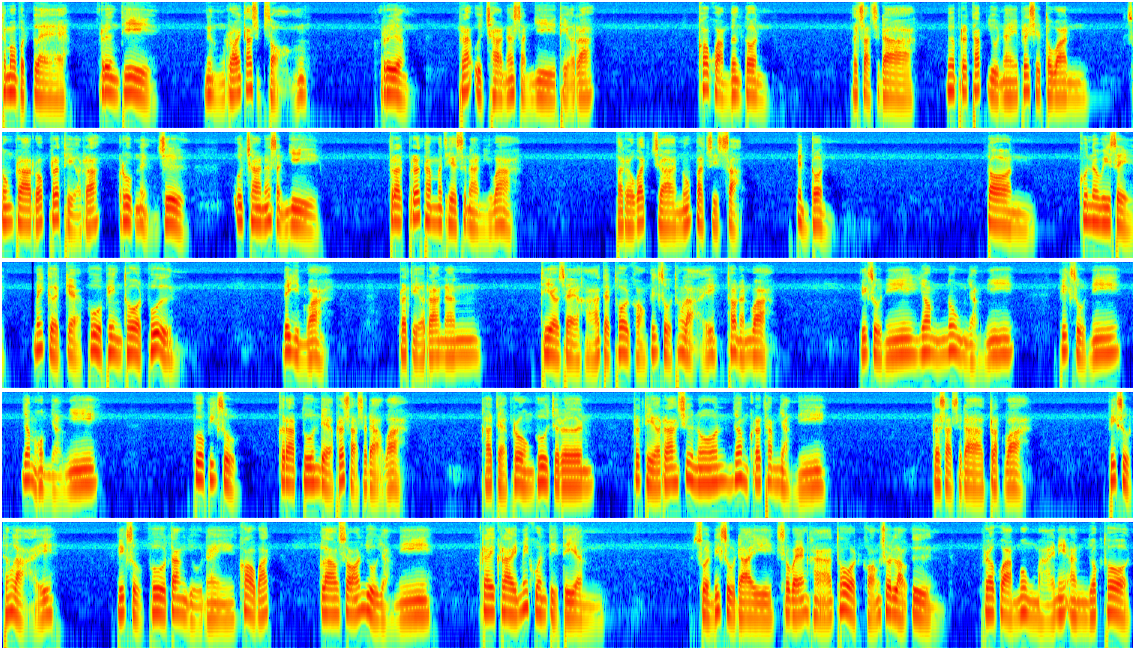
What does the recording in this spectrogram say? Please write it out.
ธรรมบทแปล เรื่องที่ 192 เรื่องพระอุชานสัญญีเถระ ข้อความเบื้องต้น พระศาสดาเมื่อประทับอยู่ในพระเชตวัน ทรงปรารบพระเถระรูปหนึ่งชื่อ อุชานสัญญี ตรัสพระธรรมเทศนานี้ว่า ปรวัจจานุปัสสิสะ เป็นต้น ตอน คุณวิเศษไม่เกิดแก่ผู้เพ่งโทษผู้อื่น ได้ยินว่า พระเถระนั้น เที่ยวแสหาแต่โทษของภิกษุทั้งหลายเท่านั้นว่า ภิกษุนี้ย่อมนุ่งอย่างนี้ ภิกษุนี้ย่อมห่มอย่างนี้ พวกภิกษุกราบทูลแด่พระศาสดาว่าข้าแต่พระองค์ผู้เจริญ พระเถระชื่อโน้นย่อมกระทำอย่างนี้ พระศาสดาตรัสว่า ภิกษุทั้งหลาย ภิกษุผู้ตั้งอยู่ในข้อวัด กล่าวสอนอยู่อย่างนี้ ใครๆไม่ควรติเตียน ส่วนภิกษุใดสแสวงหาโทษของชนเหล่าอื่น เพราะความมุ่งหมายในอันยกโทษ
